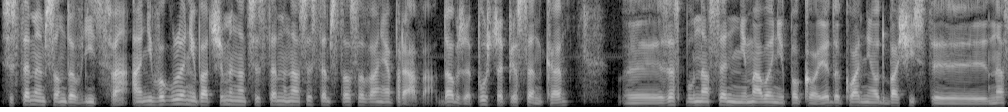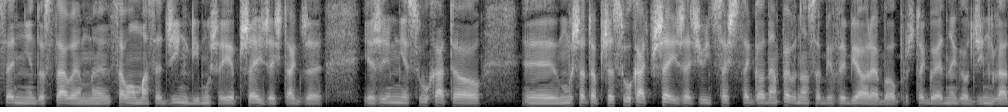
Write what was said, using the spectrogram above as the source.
systemem sądownictwa, ani w ogóle nie patrzymy na system, na system stosowania prawa. Dobrze, puszczę piosenkę. Y, zespół Nasennie Małe Niepokoje. Dokładnie od basisty Nasennie dostałem y, całą masę jingli. Muszę je przejrzeć, także jeżeli mnie słucha, to y, muszę to przesłuchać, przejrzeć i coś z tego na pewno sobie wybiorę, bo oprócz tego jednego jingla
